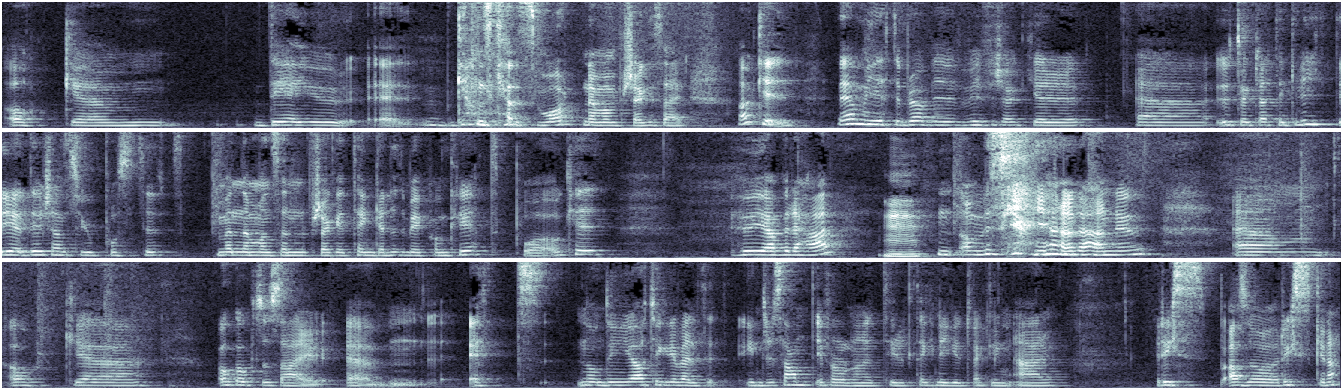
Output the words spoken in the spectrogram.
och ehm, det är ju eh, ganska svårt när man försöker säga okej, ja men jättebra, vi, vi försöker eh, utveckla teknik, det, det känns ju positivt. Men när man sen försöker tänka lite mer konkret på okej, hur gör vi det här? Mm. Om vi ska göra det här nu. Ehm, och, eh, och också så här, um, ett, någonting jag tycker är väldigt intressant i förhållande till teknikutveckling är risk, alltså riskerna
